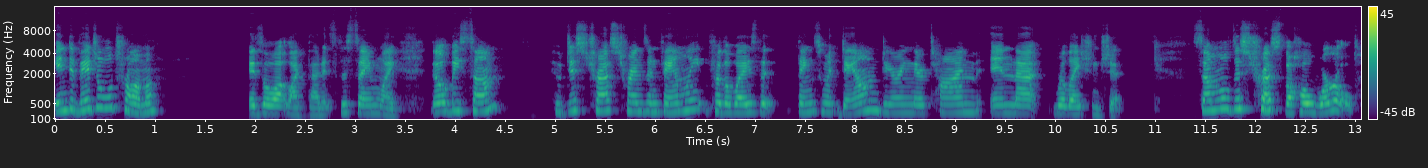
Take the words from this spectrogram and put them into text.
Individual trauma is a lot like that. It's the same way. There will be some who distrust friends and family for the ways that things went down during their time in that relationship. Some will distrust the whole world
